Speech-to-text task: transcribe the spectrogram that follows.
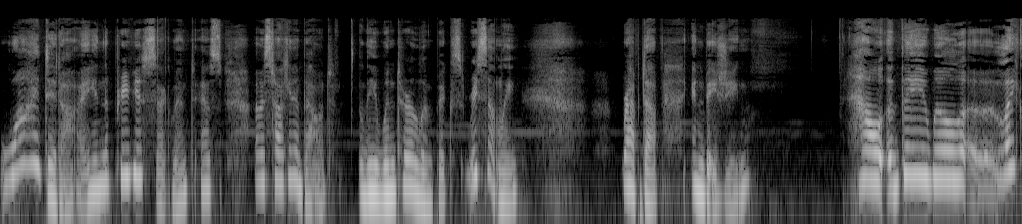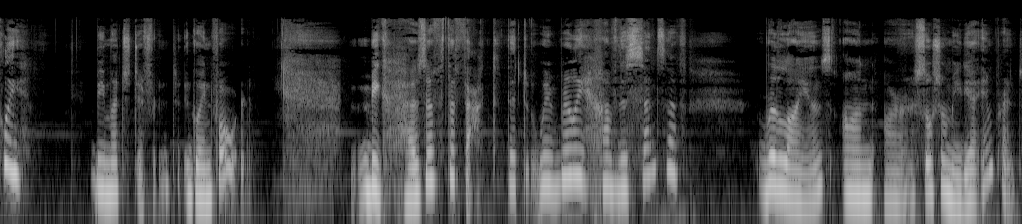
why did I, in the previous segment, as I was talking about the Winter Olympics recently wrapped up in Beijing, how they will uh, likely be much different going forward because of the fact that we really have this sense of reliance on our social media imprint.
